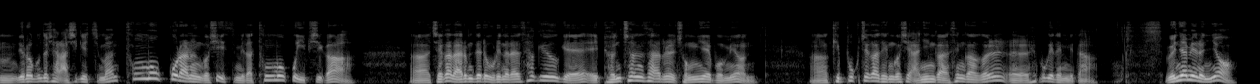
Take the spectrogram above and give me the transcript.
음, 여러분도 잘 아시겠지만 특목고라는 것이 있습니다. 특목고 입시가 아, 제가 나름대로 우리나라 사교육의 변천사를 정리해 보면 아, 기폭제가 된 것이 아닌가 생각을 해보게 됩니다. 왜냐면은요,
